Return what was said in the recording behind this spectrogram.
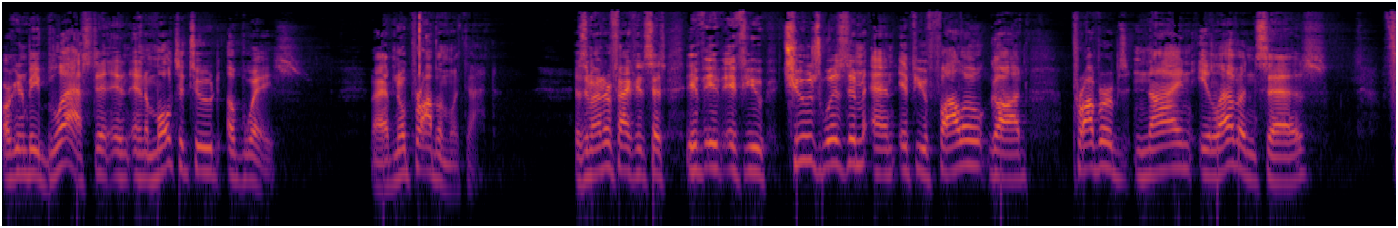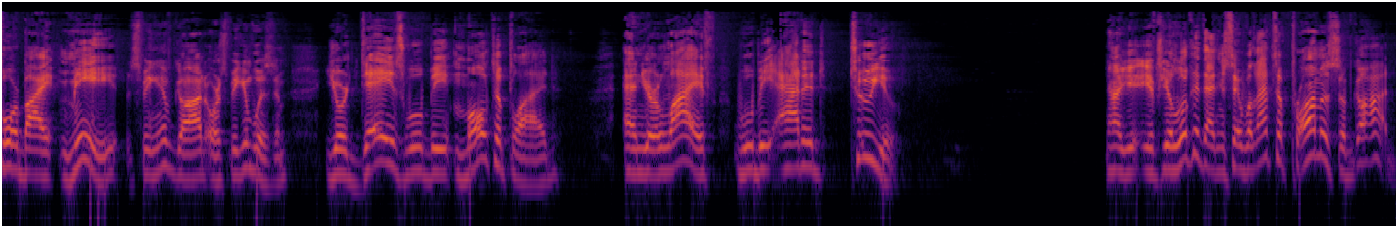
are going to be blessed in, in, in a multitude of ways. And I have no problem with that. As a matter of fact, it says if, if, if you choose wisdom and if you follow God, Proverbs 9 11 says, For by me, speaking of God or speaking of wisdom, your days will be multiplied and your life will be added to you. Now, if you look at that and you say, well, that's a promise of God,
